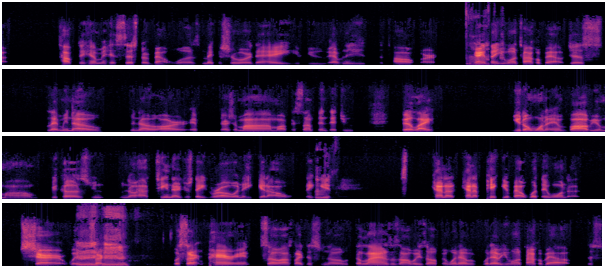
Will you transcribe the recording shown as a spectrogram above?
talked to him and his sister about was making sure that hey, if you ever need to talk or anything you want to talk about, just let me know, you know, or if there's your mom or if it's something that you feel like you don't want to involve your mom because you you know how teenagers they grow and they get all they Mm. get kind of kind of picky about what they want to share with certain Mhm. With certain parent. So I was like, this, you know, the lines is always open. Whatever, whatever you want to talk about, just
